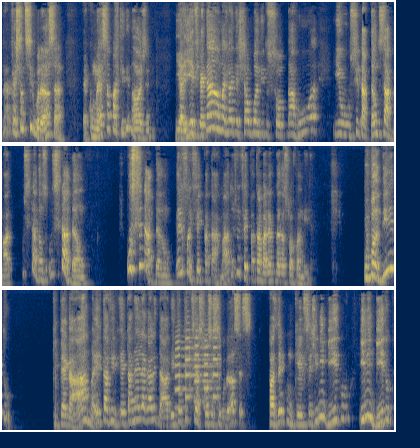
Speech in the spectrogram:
A questão de segurança é, começa a partir de nós. Né? E aí fica, não, mas vai deixar o bandido solto na rua e o cidadão desarmado. O cidadão, o cidadão o cidadão, ele foi feito para estar armado, ele foi feito para trabalhar com da sua família. O bandido que pega a arma, ele está ele tá na ilegalidade. Então tem que ser as forças de segurança fazer com que ele seja inibido, inibido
